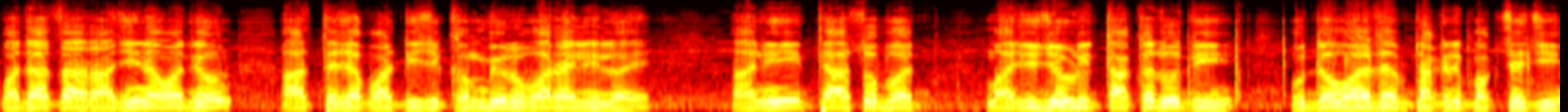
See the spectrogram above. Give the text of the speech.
पदाचा राजीनामा देऊन आज त्याच्या पाठीशी खंबीर उभा राहिलेलो आहे. आणि त्यासोबत माझी जेवढी ताकद होती उद्धव बाळासाहेब ठाकरे पक्षाची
